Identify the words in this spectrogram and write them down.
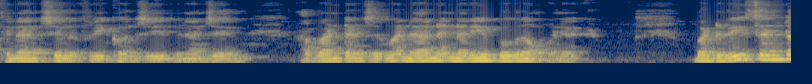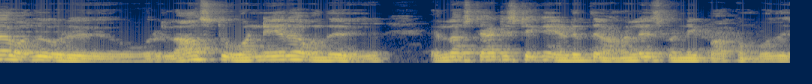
financial frequency financial abundance இது மாதிரி நானே நிறைய ப்ரோக்ராம் பண்ணியிருக்கேன். பட் ரீசெண்டாக வந்து ஒரு ஒரு லாஸ்ட் ஒன் இயராக வந்து எல்லா ஸ்டாட்டிஸ்டிக்கையும் எடுத்து அனலைஸ் பண்ணி பார்க்கும்போது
